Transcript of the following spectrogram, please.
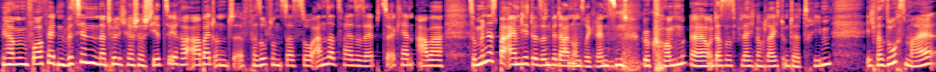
Wir haben im Vorfeld ein bisschen natürlich recherchiert zu Ihrer Arbeit und äh, versucht uns das so ansatzweise selbst zu erklären, aber zumindest bei einem Titel sind wir da an unsere Grenzen gekommen äh, und das ist vielleicht noch leicht untertrieben. Ich versuche es mal.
